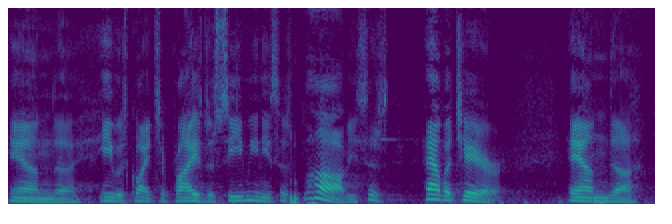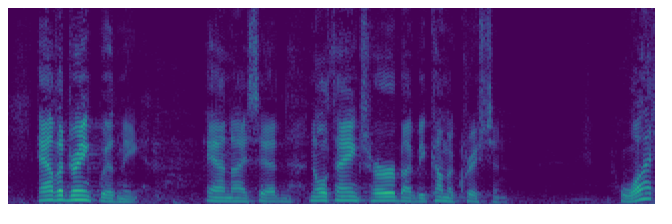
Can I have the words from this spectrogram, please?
And uh, he was quite surprised to see me, and he says, Bob, he says, have a chair and uh, have a drink with me. And I said, No thanks, Herb, I've become a Christian. What?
